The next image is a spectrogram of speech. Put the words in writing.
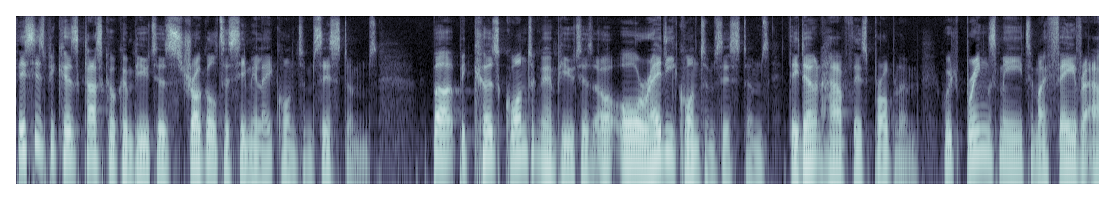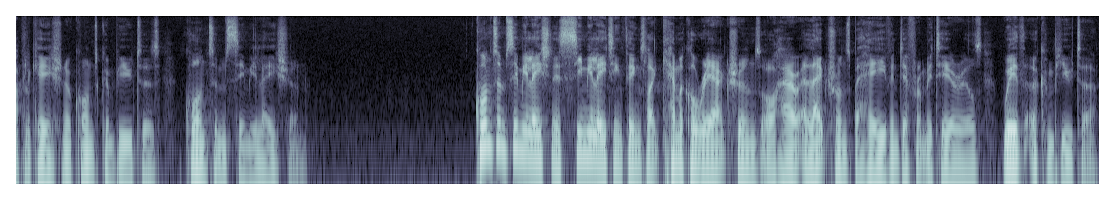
This is because classical computers struggle to simulate quantum systems. But because quantum computers are already quantum systems, they don't have this problem, which brings me to my favourite application of quantum computers quantum simulation. Quantum simulation is simulating things like chemical reactions or how electrons behave in different materials with a computer.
